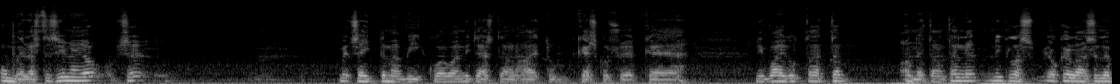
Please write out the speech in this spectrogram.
mun mielestä siinä jo se seitsemän viikkoa vai mitä sitä on haettu mm. keskushyökkääjää, niin vaikuttaa, että annetaan tälle Niklas Jokelaiselle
